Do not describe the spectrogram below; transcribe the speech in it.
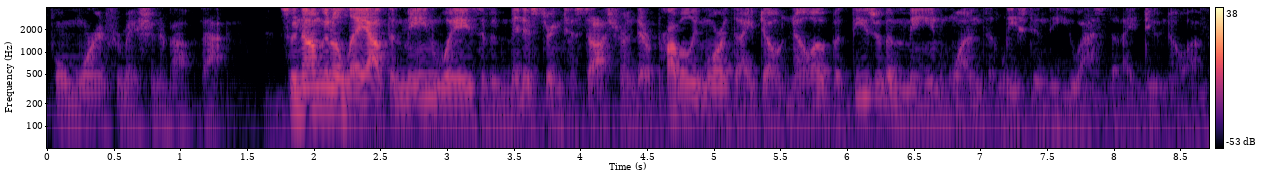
for more information about that. So now I'm going to lay out the main ways of administering testosterone. There are probably more that I don't know of, but these are the main ones, at least in the US, that I do know of.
